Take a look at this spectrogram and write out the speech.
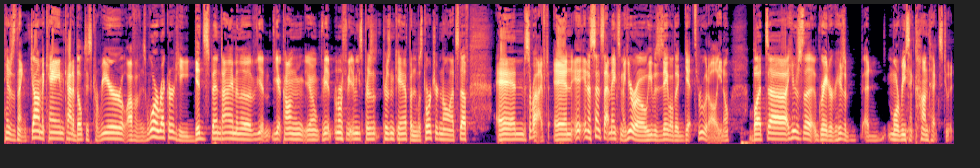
here's the thing. John McCain kind of built his career off of his war record. He did spend time in the Viet, Viet Cong, you know, Viet, North Vietnamese prison, prison camp and was tortured and all that stuff and survived. And in a sense, that makes him a hero. He was able to get through it all, you know. But uh, here's the greater, here's a, a, more recent context to it.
